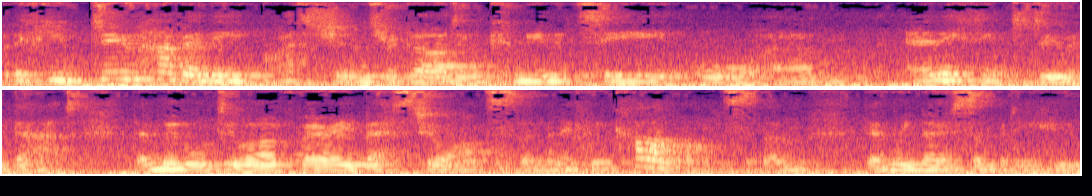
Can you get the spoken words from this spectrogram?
But if you do have any questions regarding community or um, anything to do with that, then we will do our very best to answer them. And if we can't answer them, then we know somebody who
